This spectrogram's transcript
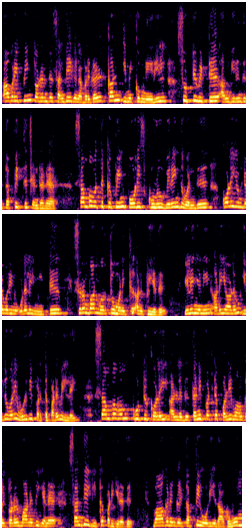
அவரை பின்தொடர்ந்த சந்தேக நபர்கள் கண் இமைக்கும் நேரில் சுட்டுவிட்டு அங்கிருந்து தப்பித்து சென்றனர். சம்பவத்துக்கு பின் போலீஸ் குழு விரைந்து வந்து கொலையுண்டவரின் உடலை மீட்டு சிரம்பான் மருத்துவமனைக்கு அனுப்பியது. இளைஞனின் அடையாளம் இதுவரை உறுதிப்படுத்தப்படவில்லை. சம்பவம் கூட்டுக்கொலை அல்லது தனிப்பட்ட பழிவாங்கல் தொடர்பானது என சந்தேகிக்கப்படுகிறது. வாகனங்கள் தப்பி ஓடியதாகவும்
